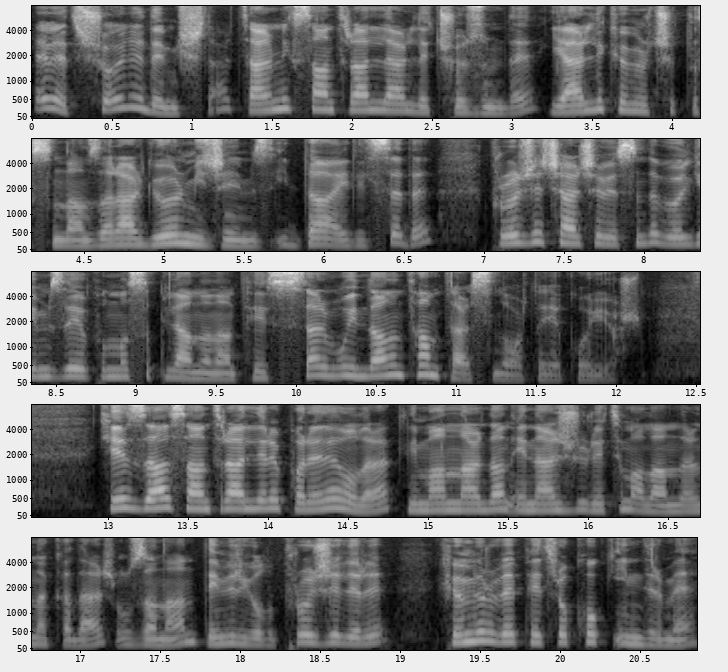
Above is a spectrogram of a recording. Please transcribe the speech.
Evet şöyle demişler termik santrallerle çözümde yerli kömür çıktısından zarar görmeyeceğimiz iddia edilse de proje çerçevesinde bölgemizde yapılması planlanan tesisler bu iddianın tam tersini ortaya koyuyor. Keza santrallere paralel olarak limanlardan enerji üretim alanlarına kadar uzanan demiryolu projeleri kömür ve petrokok indirme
